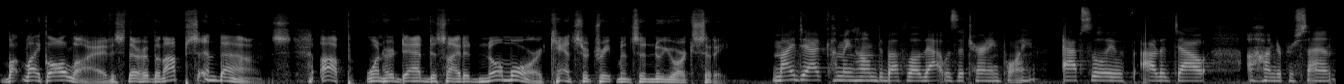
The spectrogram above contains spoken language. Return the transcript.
But like all lives, there have been ups and downs. Up when her dad decided no more cancer treatments in New York City. My dad coming home to Buffalo, that was the turning point absolutely without a doubt 100%.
